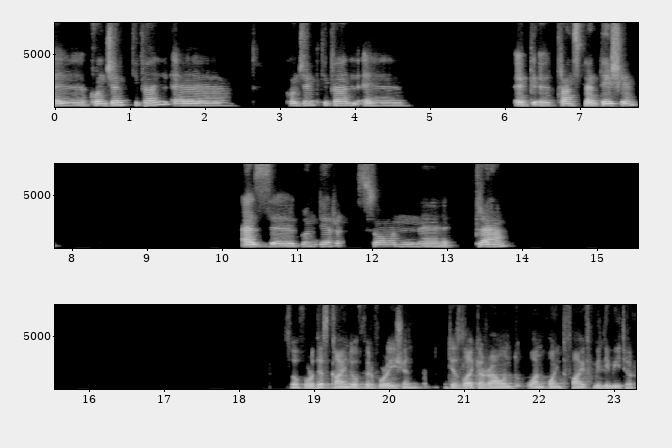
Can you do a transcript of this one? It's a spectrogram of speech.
uh, conjunctival uh, conjunctival uh, uh, uh, transplantation as uh, Gundersen uh, Tramp So for this kind of perforation, it is like around 1.5 millimeter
